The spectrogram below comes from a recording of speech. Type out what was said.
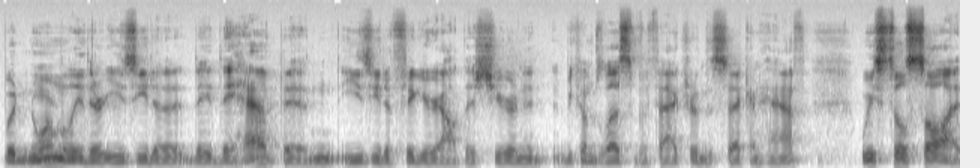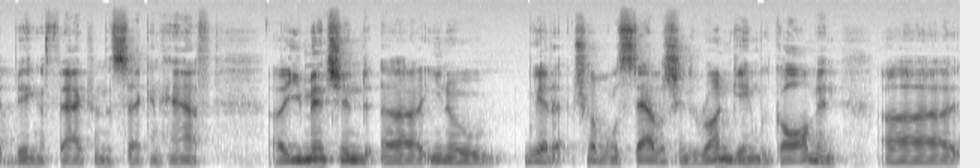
but normally they're easy to they they have been easy to figure out this year, and it becomes less of a factor in the second half. We still saw it being a factor in the second half. Uh, you mentioned, uh, you know, we had trouble establishing the run game with Gallman. Uh,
